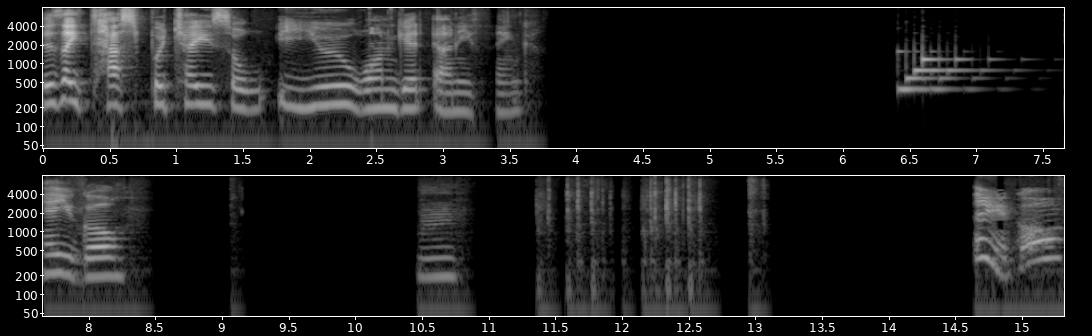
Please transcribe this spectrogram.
This is a test purchase, so you won't get anything. Here you go. Hmm. There you go.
